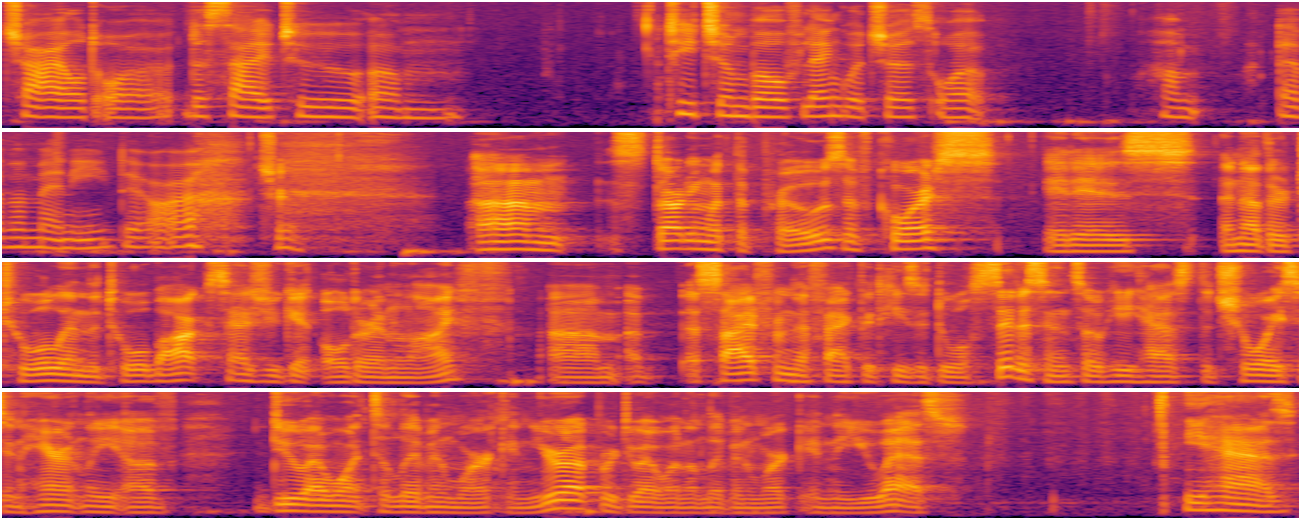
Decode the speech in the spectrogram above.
child or decide to um, teach them both languages or however many there are. Sure. Um, starting with the pros, of course, it is another tool in the toolbox as you get older in life. Um, aside from the fact that he's a dual citizen, so he has the choice inherently of do I want to live and work in Europe or do I want to live and work in the US? He has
